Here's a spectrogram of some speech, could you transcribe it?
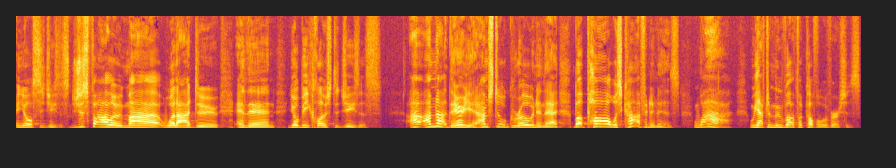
and you'll see Jesus. Just follow my what I do, and then you'll be close to Jesus. I, am not there yet. I'm still growing in that. But Paul was confident in this. Why? We have to move up a couple of verses.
